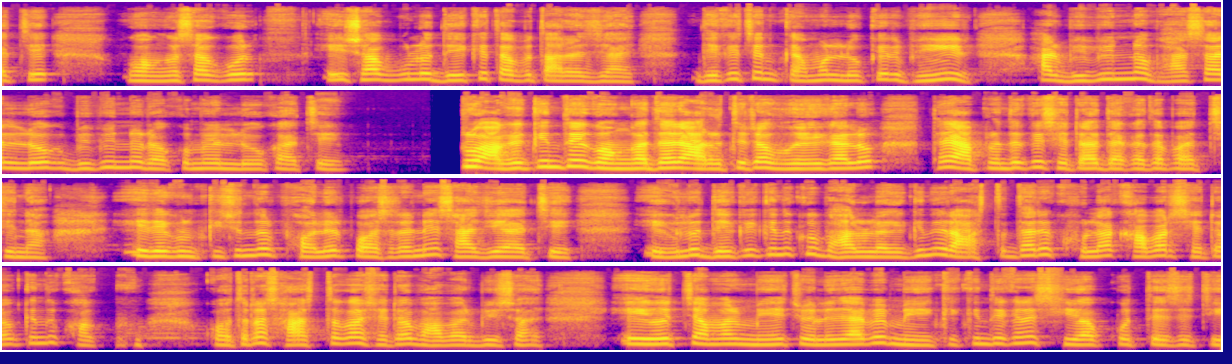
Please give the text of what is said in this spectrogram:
আছে, গঙ্গাসাগর, এই সবগুলো দেখে তবে তারা যায়। দেখেছেন কেমন লোকের ভিড়? আর বিভিন্ন ভাষার লোক, বিভিন্ন রকমের লোক আছে। একটু আগে কিন্তু এই গঙ্গাধার আরতিটা হয়ে গেল, তাই আপনাদেরকে সেটাও দেখাতে পারছি না। এই দেখুন কি সুন্দর ফলের পসরা নিয়ে সাজিয়ে আছে। এগুলো দেখে কিন্তু খুব ভালো লাগে, কিন্তু রাস্তার ধারে খোলা খাবার সেটাও কিন্তু কতটা স্বাস্থ্যকর সেটাও ভাবার বিষয়। এই হচ্ছে আমার মেয়ে চলে যাবে, মেয়েকে কিন্তু এখানে সি অফ করতে এসেছি।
